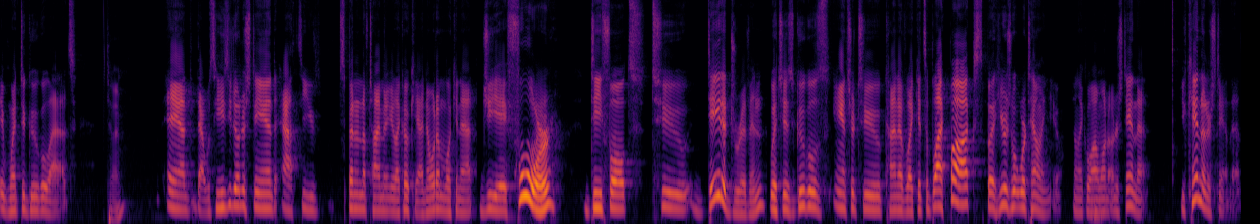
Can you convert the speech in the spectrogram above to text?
it went to Google Ads, Okay. and that was easy to understand after you've spent enough time in it. You're like, okay, I know what I'm looking at. GA4 defaults to data driven, which is Google's answer to kind of like it's a black box, but here's what we're telling you. And like, well, I want to understand that. You can understand that.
